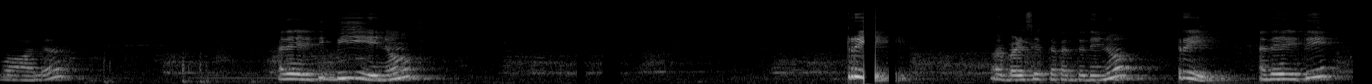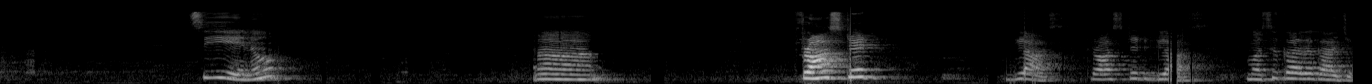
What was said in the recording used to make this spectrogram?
ವಾಲ್. ಅದೇ ರೀತಿ ಬಿ ಏನು? ಟ್ರೀ. ಅವ್ರು ಬಳಸಿರ್ತಕ್ಕಂಥದ್ದೇನು ಟ್ರೀ. ಅದೇ ರೀತಿ ಸಿ ಏನು? ಫ್ರಾಸ್ಟೆಡ್ ಗ್ಲಾಸ್ ಫ್ರಾಸ್ಟೆಡ್ ಗ್ಲಾಸ್ ಮಸುಕಾದ ಗಾಜು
